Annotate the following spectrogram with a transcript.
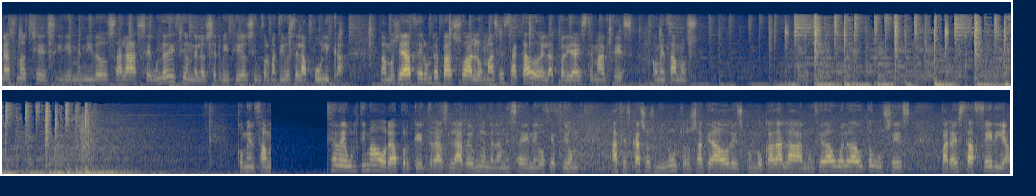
Buenas noches y bienvenidos a la segunda edición de los servicios informativos de la Pública. Vamos ya a hacer un repaso a lo más destacado de la actualidad este martes. Comenzamos. Comenzamos de última hora porque tras la reunión de la mesa de negociación hace escasos minutos ha quedado desconvocada la anunciada huelga de autobuses para esta feria.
